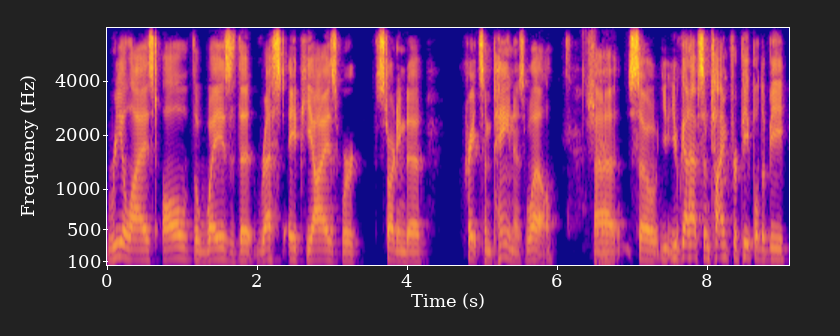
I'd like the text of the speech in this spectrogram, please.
realized all the ways that REST APIs were starting to create some pain as well. Sure. Uh, so you, have got to have some time for people to be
